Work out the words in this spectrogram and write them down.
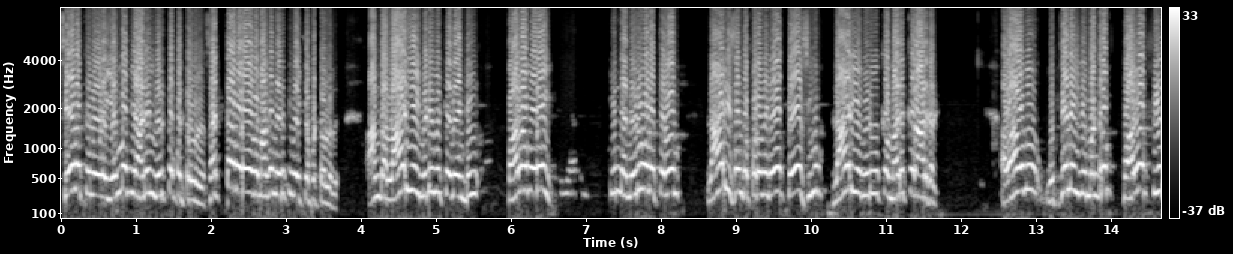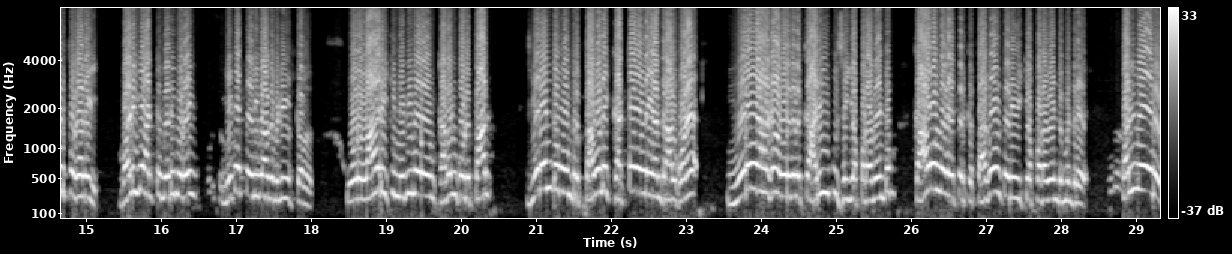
சேலத்தில் உள்ள எம்எம்ஏ அணில் நிறுத்தப்பட்டுள்ளது. சட்டவிரோதமாக நிறுத்தி வைக்கப்பட்டுள்ளது. அந்த லாரியை விடுவிக்க வேண்டி பலமுறை இந்த நிறுவனத்திலும் லாரி சங்க பிரதிநிதிகளும் பேசியும் லாரியை விடுவிக்க மறுக்கிறார்கள். அதாவது உச்ச நீதிமன்றம் பல தீர்ப்புகளில் வழிகாட்டு நெறிமுறை மிக தெளிவாக வெளியிட்டது. ஒரு லாரிக்கு நிதி நிறுவனம் கடன் கொடுத்தால் இரண்டு மூன்று தவணை கட்டவில்லை என்றால் கூட முறையாக அவர்களுக்கு அறிவிப்பு செய்யப்பட வேண்டும். காவல் நிலையத்திற்கு தகவல் தெரிவிக்கப்பட வேண்டும் என்று பல்வேறு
